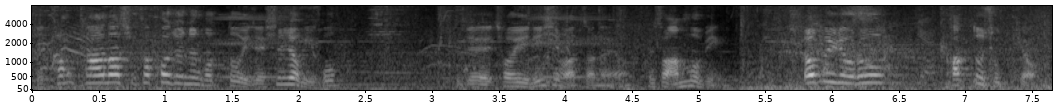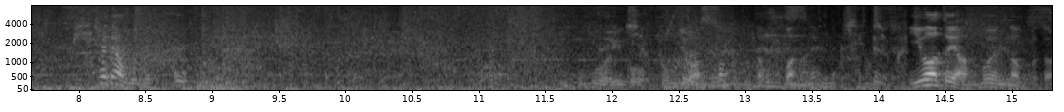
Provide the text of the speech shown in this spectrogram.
이제 평타 하나씩 섞어주는 것도 이제 실력이고, 이제 저희 리시 맞잖아요. 그래서 안무빙. W로 각도 좁혀. 최대한 무빙. 오. 뭐야, 이거 언제 왔어? 나못 봤네. 이 와드에 안 보였나 보다.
